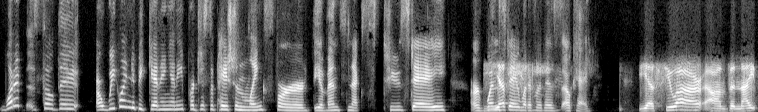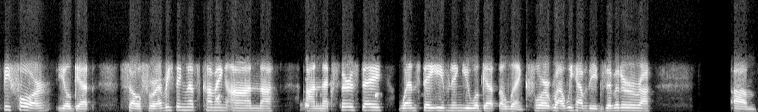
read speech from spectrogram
What if, so the are we going to be getting any participation links for the events next Tuesday or Yes. Wednesday, whatever it is? Okay. Yes, you are. Um, the night before, you'll get. So for everything that's coming on uh, on next Thursday, Wednesday evening, you will get a link for. Well, we have the exhibitor uh, um,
